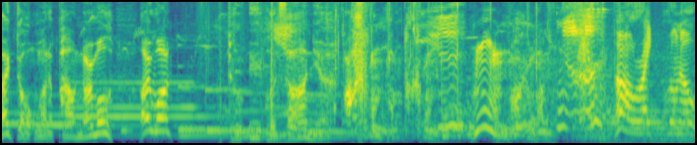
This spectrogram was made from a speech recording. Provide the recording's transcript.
I don't want to pound Nermal. I want to eat lasagna. Mm. All right, Bruno.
